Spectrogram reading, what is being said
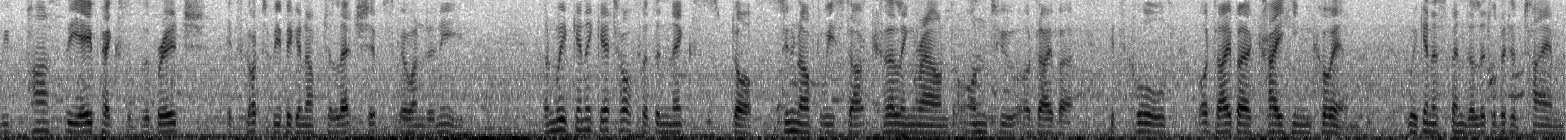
We've passed the apex of the bridge. It's got to be big enough to let ships go underneath. And we're going to get off at the next stop soon after we start curling round onto Odaiba. It's called Odaiba Kaihin Koen. We're going to spend a little bit of time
